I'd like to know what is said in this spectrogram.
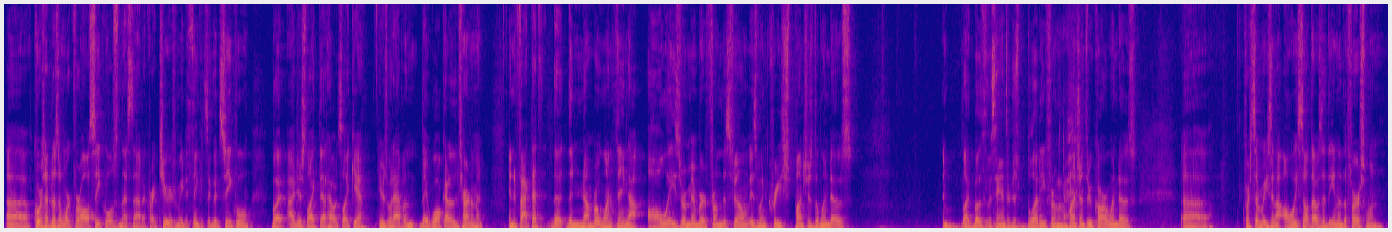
Uh, of course, that doesn't work for all sequels, and that's not a criteria for me to think it's a good sequel. But I just like that how it's like, yeah, here's what happened. They walk out of the tournament, and in fact, that's the the number one thing I always remembered from this film is when Kreesh punches the windows, and like both of his hands are just bloody from punching through car windows. Uh, for some reason, I always thought that was at the end of the first one,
